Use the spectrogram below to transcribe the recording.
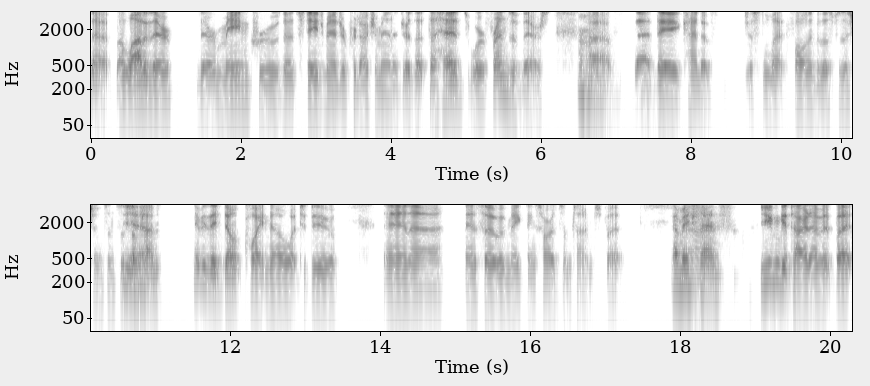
that a lot of their their main crew, the stage manager, production manager, that the heads were friends of theirs, uh-huh. uh, that they kind of just let fall into those positions. And so yeah. sometimes maybe they don't quite know what to do, and uh, and so it would make things hard sometimes. But that makes uh, sense. You can get tired of it, but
